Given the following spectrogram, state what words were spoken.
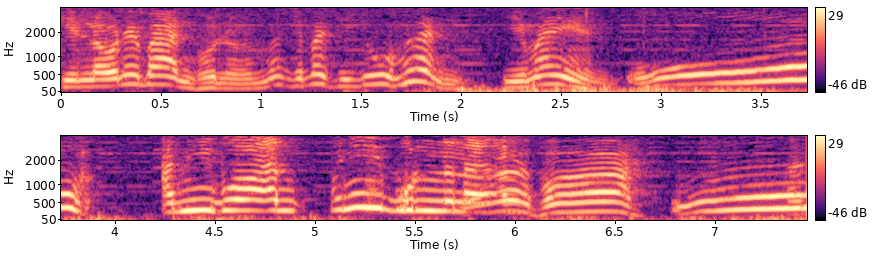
กินเหล้าในบ้านพุ่นน่ะมันสิมาสิอยู่เฮือนอีไหมโอ้ อันนี้บ่อันอันนี้บุญนั่นเอน่ะอพอโอ้มัน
